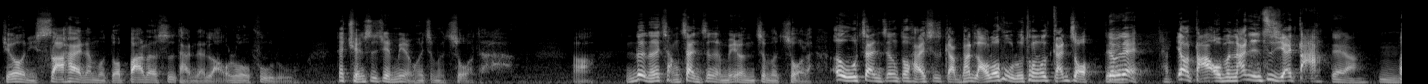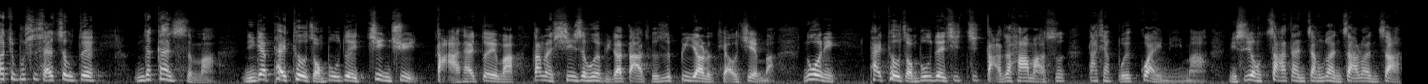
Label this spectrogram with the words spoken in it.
结果你杀害那么多巴勒斯坦的老弱妇孺，在全世界没有人会这么做的啦，啊！任何一场战争也没有人这么做了，俄乌战争都还是敢把老弱妇孺通通赶走，对不对？要打我们男人自己来打，”对啦，嗯，那就不是才正对。你在干什么？你应该派特种部队进去打才对吗？当然牺牲会比较大，可是必要的条件嘛。如果你派特种部队去去打这哈马斯，大家不会怪你嘛。你是用炸弹这样乱炸乱炸，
